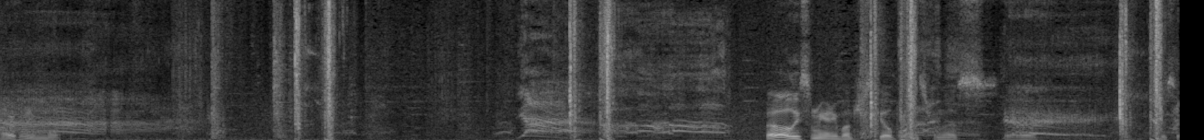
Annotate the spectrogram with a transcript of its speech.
How many more? Oh, at least I'm getting a bunch of skill points from this. So, just.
